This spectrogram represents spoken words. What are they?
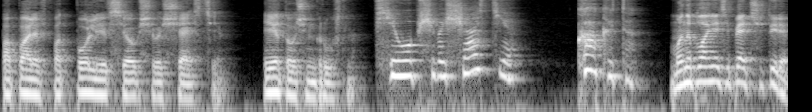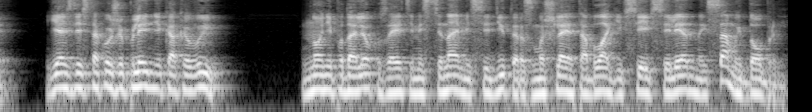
попали в подполье всеобщего счастья. И это очень грустно. Всеобщего счастья? Как это? Мы на планете 5-4. Я здесь такой же пленник, как и вы. Но неподалеку за этими стенами сидит и размышляет о благе всей вселенной самый добрый,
